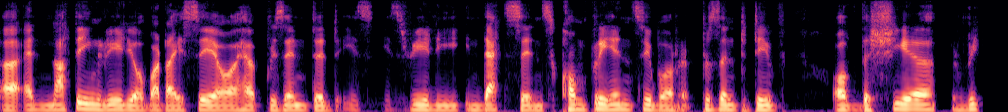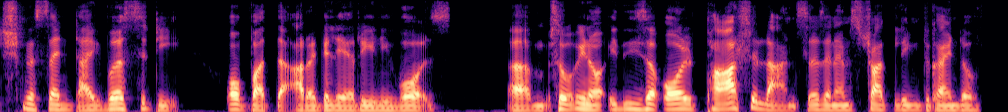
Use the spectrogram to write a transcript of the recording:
uh, and nothing really of what I say or I have presented is is really, in that sense, comprehensive or representative of the sheer richness and diversity of what the Aragalaya really was. Um, so, you know, these are all partial answers, and I'm struggling to kind of,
